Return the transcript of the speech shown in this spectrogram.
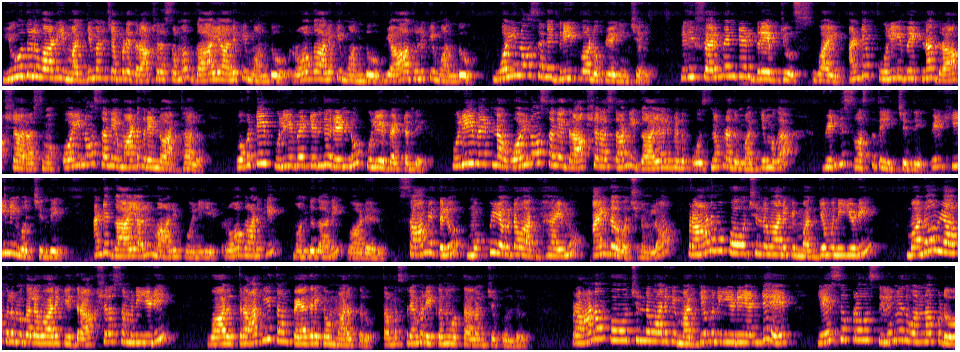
యూదులు వాడి మద్యమని అని చెప్పడే ద్రాక్షరసము గాయాలకి మందు రోగాలకి మందు వ్యాధులకి మందు. వైనోస్ అనే గ్రీక్ వర్డ్ ఉపయోగించారు. ఇది ఫెర్మెంటెడ్ గ్రేప్ జ్యూస్ వైన్ అంటే పులిబెట్టిన ద్రాక్ష రసము ఓయినోస్ అనే మాటకు రెండు అర్థాలు. ఒకటి పులియబెట్టింది రెండు పులియబెట్టింది. పులియబెట్టిన ఓయినోస్ అనే ద్రాక్ష రసాన్ని గాయాల మీద పోసినప్పుడు అది మద్యముగా వీడికి స్వస్థత ఇచ్చింది వీడికి హీలింగ్ వచ్చింది. అంటే గాయాలు మానిపోయినాయి రోగానికి మందుగాని వాడారు. సామెతలు ముప్పై ఒకటవ అధ్యాయము ఐదవ వచనంలో ప్రాణము పోవచ్చిన వారికి మద్యము నీయుడి మనోవ్యాకులము గల వారికి ద్రాక్షరసము నీయుడి వారు త్రాగి తమ పేదరికం మరతురు తమ శ్రమను ఇకను తలంచుకుందరు. ప్రాణం పోవచ్చున్న వానికి మద్యమునీయుడి అంటే యేసుప్రభు శిలి శిల మీద ఉన్నప్పుడు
